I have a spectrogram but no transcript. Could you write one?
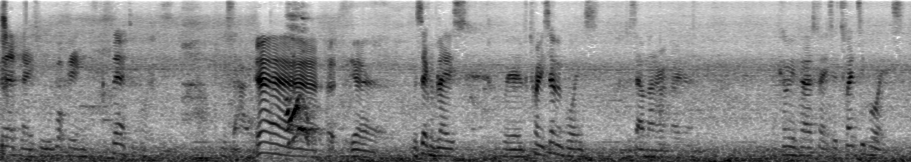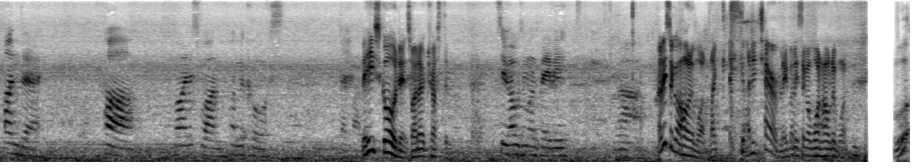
Third place, we were whopping 30 points. Mr. Harry. Yeah! Oh. Uh, yeah. In second place, with 27 points, to Sal Manor and Boner. And coming first place at 20 points, under par minus one on the course. But he scored it, so I don't trust him. Two holes in ones, baby. At least I got a hole in one. Like I did terribly, but at least I got one hole in one. What?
